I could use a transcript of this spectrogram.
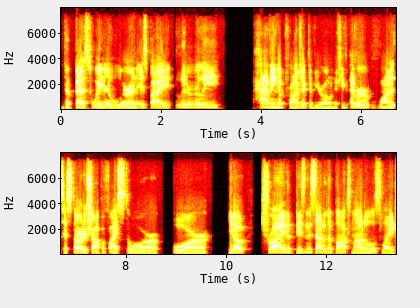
the best way to learn is by literally having a project of your own. If you've ever wanted to start a Shopify store or, you know, try the business out of the box models like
